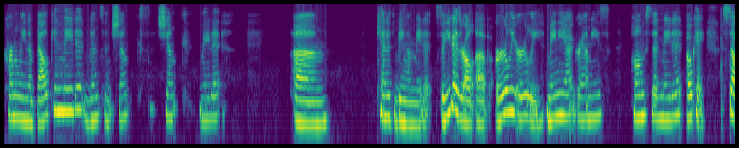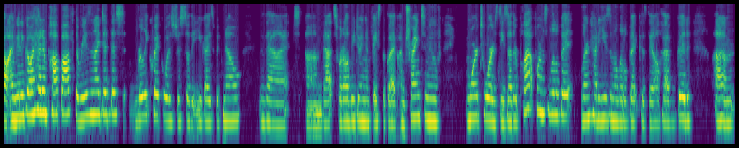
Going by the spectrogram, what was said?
Carmelina Balkin made it. Vincent Shemk, Shemk made it. Um, Kenneth Bingham made it. So you guys are all up early, early. Maniac Grammys. Homestead made it. Okay, so I'm going to go ahead and pop off. The reason I did this really quick was just so that you guys would know that um, that's what I'll be doing on Facebook Live. I'm trying to move more towards these other platforms a little bit, learn how to use them a little bit because they all have good um,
